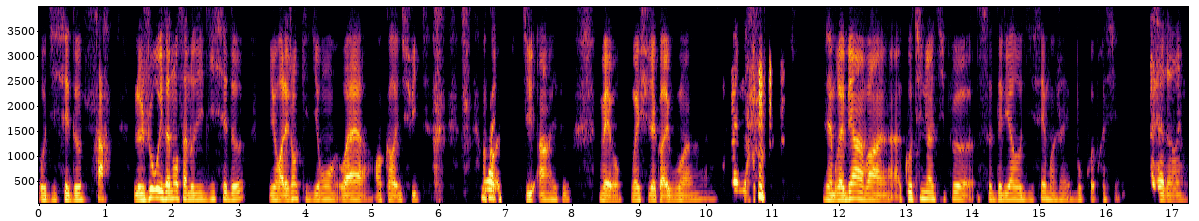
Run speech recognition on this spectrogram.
Odyssey 2. Ah, le jour où ils annoncent un Odyssey 2, il y aura les gens qui diront Ouais, encore une suite. encore une suite du 1 et tout. Mais bon, ouais, je suis d'accord avec vous. hein. J'aimerais bien avoir un- continuer un petit peu euh, ce délire Odyssey. Moi, j'avais beaucoup apprécié. J'ai adoré. moi.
